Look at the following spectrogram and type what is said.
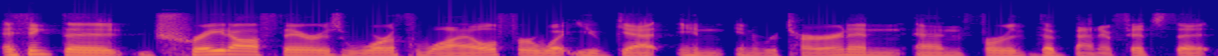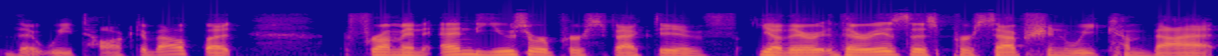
i think the trade-off there is worthwhile for what you get in in return and and for the benefits that that we talked about but from an end user perspective, yeah, there there is this perception we combat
